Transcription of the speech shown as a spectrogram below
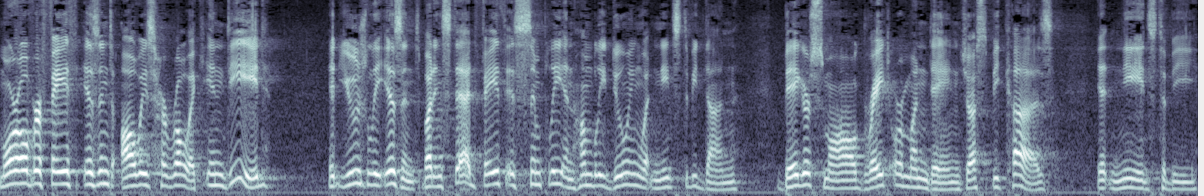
Moreover, faith isn't always heroic. Indeed, it usually isn't. But instead, faith is simply and humbly doing what needs to be done, big or small, great or mundane, just because it needs to be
